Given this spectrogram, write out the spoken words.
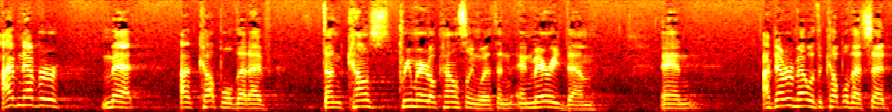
I've never met a couple that I've done counsel, premarital counseling with and, and married them. And I've never met with a couple that said,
